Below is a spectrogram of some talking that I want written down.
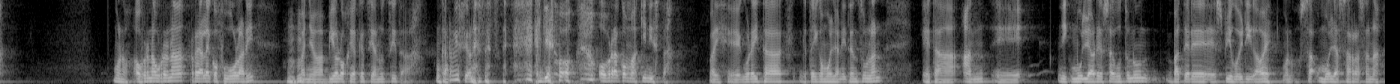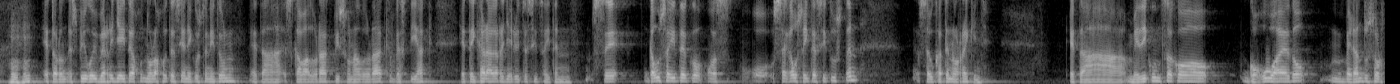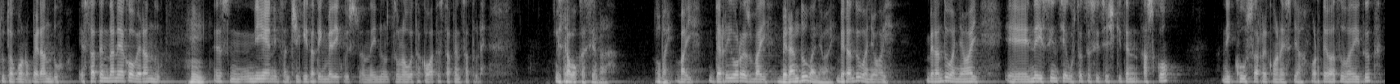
Bueno, aurrena aurrena realeko futbolari, mhm. baina biologiak etzian utzi eta garbizionez ez. Gero obrako makinista. Bai, e, gure itak getaiko molean iten lan, eta han e, nik mulla hori ezagutu nun, bat ere espigoiri gabe, bueno, za, mulla zarra zana. Mhm. Eta hori, espigoi berri jaita nola jote zian ikusten ditun, eta eskabadorak, pisonadorak, bestiak, eta ikaragarra jairu zitzaiten. Ze gauza iteko, oz, o, ze gauza ite zituzten, zeukaten horrekin. Eta medikuntzako gogua edo, berandu sortutak, bueno, berandu, esaten daneako berandu. Hmm. Ez nien itzan txikitatik mediku izan, nahi nurtzun hauetako bat ez da pentsature. Ez da bokazionala. O bai. Bai, derri horrez bai. Berandu baina bai. Berandu baina bai. Berandu baina bai. E, nei zientzia gustatzen zitza eskiten asko, nik kouzarrekoan ez ja, orte batzu baditut,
